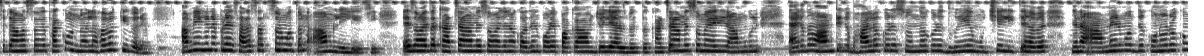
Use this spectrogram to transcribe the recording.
সেটা আমার সঙ্গে থাকুন, নাহলে হবে কী করে? আমি এখানে প্রায় সাড়ে সাতশোর মতন আম নিয়ে নিয়েছি। এই সময় তো কাঁচা আমের সময় যেন কদিন পরে পাকা আম চলে আসবে। তো কাঁচা আমের সময় এই আমগুলি একদম আমটিকে ভালো করে সুন্দর করে ধুয়ে মুছিয়ে নিতে হবে, যেন আমের মধ্যে কোনো রকম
